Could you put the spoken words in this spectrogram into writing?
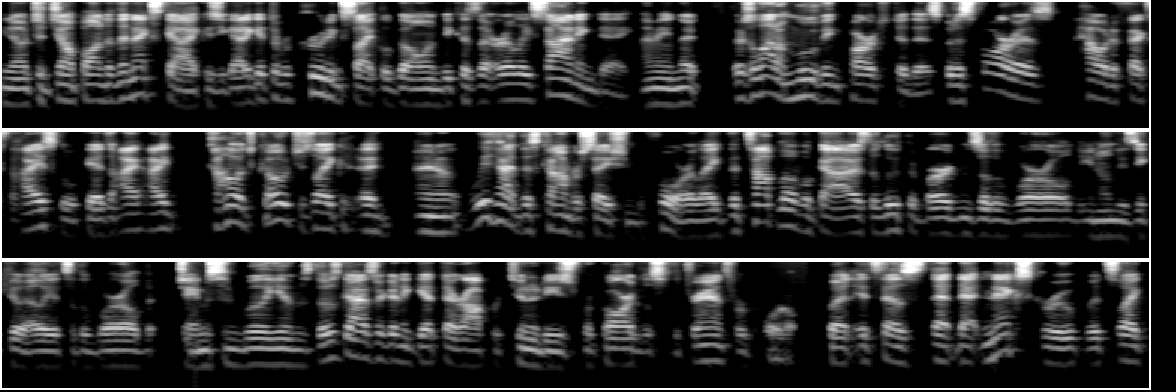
you know to jump onto the next guy because you got to get the recruiting cycle going because the early signing day. I mean, there's a lot of moving parts to this, but as far as how it affects the high school kids, I, I college coach is like uh, you know we've had this conversation before. Like the top level guys, the Luther Burdens of the world, you know the Ezekiel Elliott's of the world, Jameson Williams, those guys are going to get their opportunities regardless of the transfer portal. But it says that that next group, it's like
